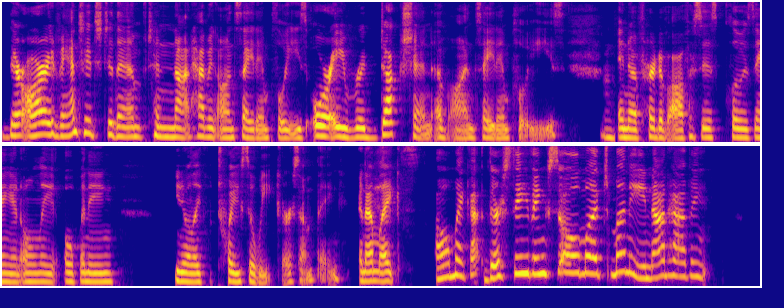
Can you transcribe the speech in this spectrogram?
there are advantage to them to not having on-site employees or a reduction of on-site employees mm-hmm. and i've heard of offices closing and only opening you know like twice a week or something and i'm like oh my god they're saving so much money not having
